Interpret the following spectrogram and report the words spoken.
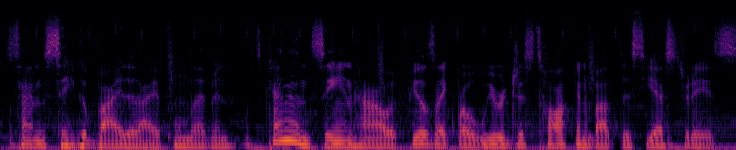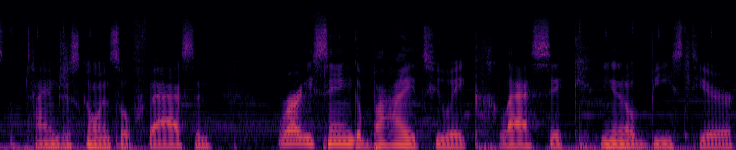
it's time to say goodbye to the iPhone 11. It's kind of insane how it feels like, bro, we were just talking about this yesterday. It's time just going so fast and we're already saying goodbye to a classic, you know, beast here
